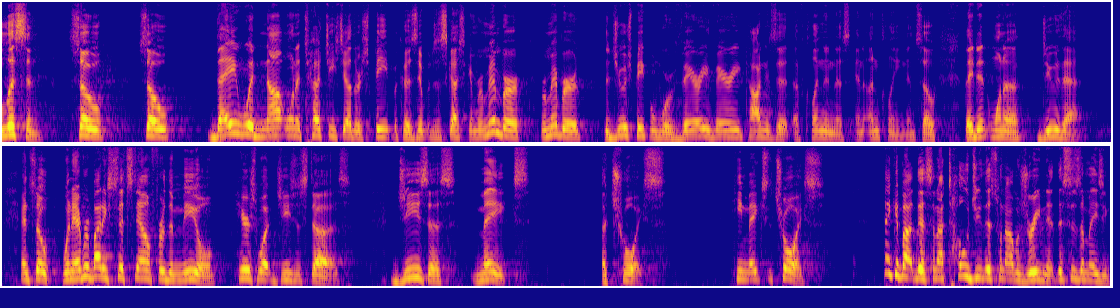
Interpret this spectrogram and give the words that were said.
listen. So, so they would not want to touch each other's feet because it was disgusting. And remember, remember, the Jewish people were very, very cognizant of cleanliness and unclean. And so they didn't want to do that. And so when everybody sits down for the meal, here's what Jesus does Jesus makes a choice. He makes a choice. Think about this, and I told you this when I was reading it. This is amazing.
